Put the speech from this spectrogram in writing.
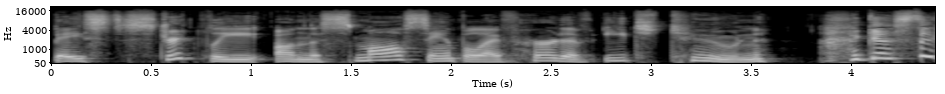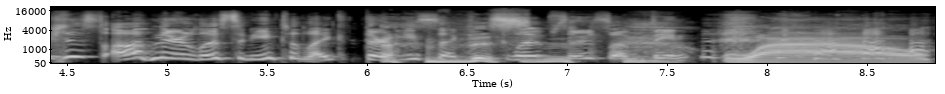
based strictly on the small sample I've heard of each tune. I guess they're just on there listening to like 30 second This- clips or something. Wow.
